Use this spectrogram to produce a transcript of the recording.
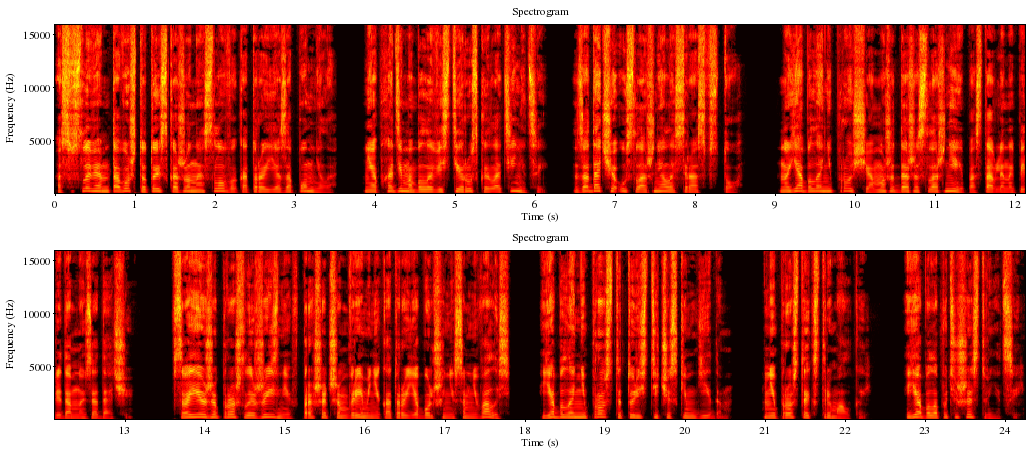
А с условием того, что то искаженное слово, которое я запомнила, необходимо было ввести русской латиницей, задача усложнялась раз в сто. Но я была не проще, а может даже сложнее поставленной передо мной задачи. В своей уже прошлой жизни, в прошедшем времени которой я больше не сомневалась, я была не просто туристическим гидом, не просто экстремалкой. Я была путешественницей.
